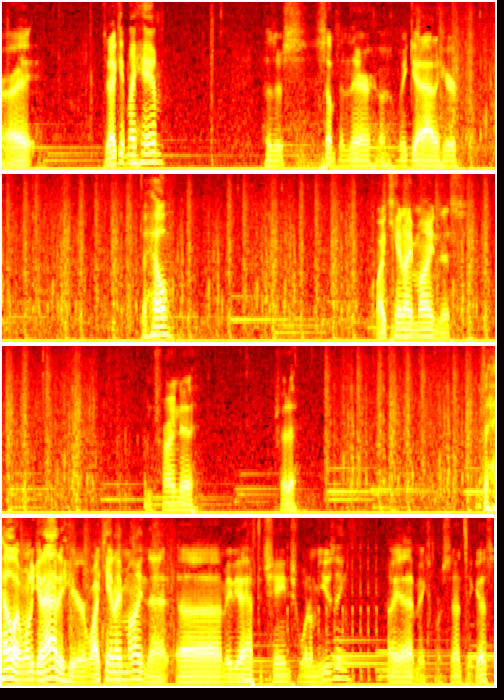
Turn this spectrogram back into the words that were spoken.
Alright. Did I get my ham? Because there's something there. Oh, let me get out of here. The hell? Why can't I mine this? I'm trying to... Try to... What the hell? I want to get out of here. Why can't I mine that? Uh, maybe I have to change what I'm using? Oh yeah, that makes more sense, I guess.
